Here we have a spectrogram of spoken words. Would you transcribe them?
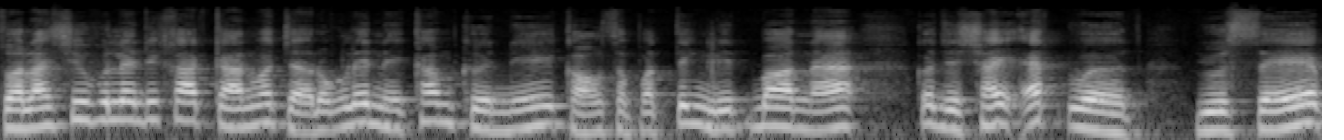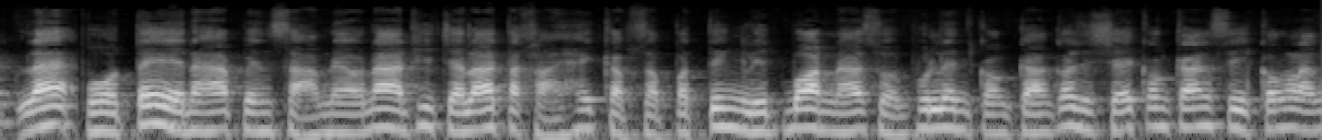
ส่วนรายชื่อผู้เล่นที่คาดการณ์ว่าจะลงเล่นในค่ำคืนนี้ของสปอร์ติ้งลิสบอนนะก็จะใช้แอดเวิร์ด ยูเซฟและโปเต้นะฮะเป็น 3 แนวหน้าที่จะล่าตะข่ายให้กับสปอร์ติ้งลิสบอนนะส่วนผู้เล่นกองกลางก็จะใช้กองกลาง 4 กองหลัง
